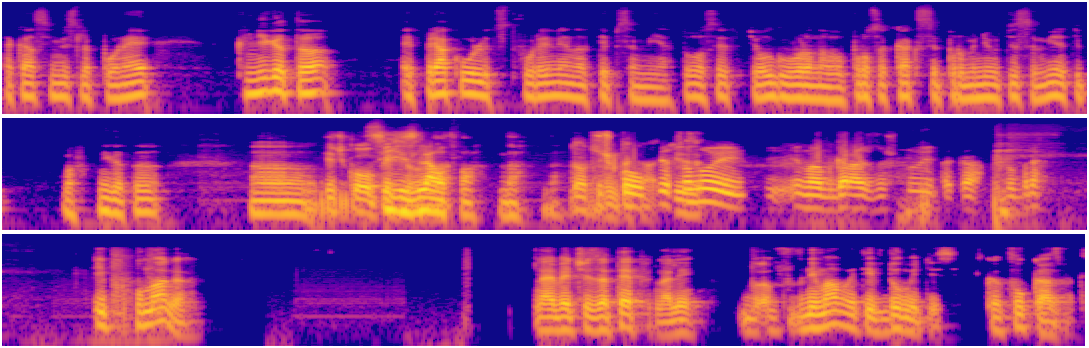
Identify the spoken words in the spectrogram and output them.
така си мисля поне, книгата е пряко олицетворение на теб самия. Това след ти е отговора на въпроса как се променил ти самия, ти в книгата а, Всичко си излял това. Да, да. Всичко е описано и, и надграждащо и така. Добре. И помага най-вече за теб, нали? Внимавайте в думите си. Какво казвате?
